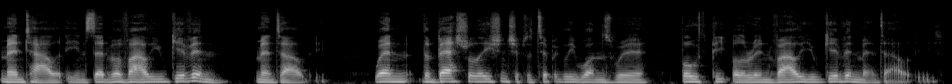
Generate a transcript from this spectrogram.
mentality instead of a value given mentality when the best relationships are typically ones where both people are in value given mentalities.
